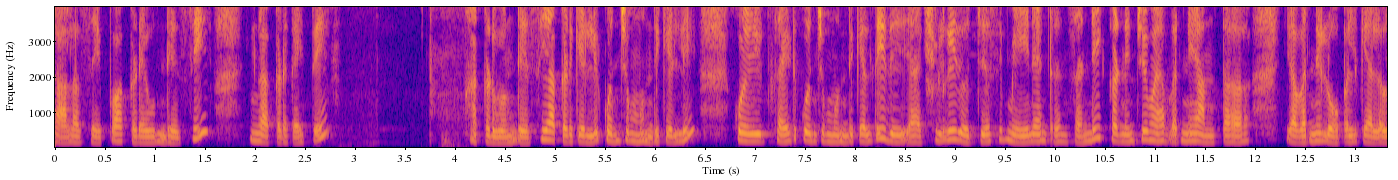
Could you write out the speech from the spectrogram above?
చాలాసేపు అక్కడే ఉండేసి ఇంకా అక్కడికైతే అక్కడ ఉండేసి అక్కడికి వెళ్ళి కొంచెం ముందుకెళ్ళి ఇటు సైడ్ కొంచెం ముందుకెళ్తే ఇది యాక్చువల్గా ఇది వచ్చేసి మెయిన్ ఎంట్రన్స్ అండి. ఇక్కడ నుంచి ఎవరిని అంత ఎవరిని లోపలికి అలౌ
